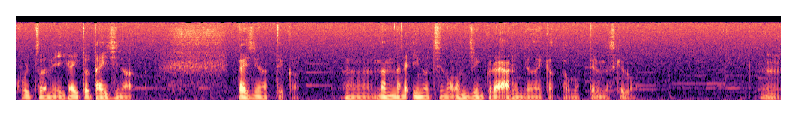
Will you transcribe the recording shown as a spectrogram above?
こいつはね意外と大事な大事なっていうかうんなんなら命の恩人くらいあるんじゃないかと思ってるんですけど。うん。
